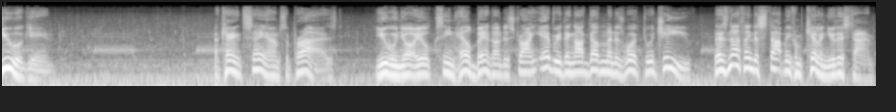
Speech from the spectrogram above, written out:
You again. I can't say I'm surprised. You and your ilk seem hell-bent on destroying everything our government has worked to achieve. There's nothing to stop me from killing you this time.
